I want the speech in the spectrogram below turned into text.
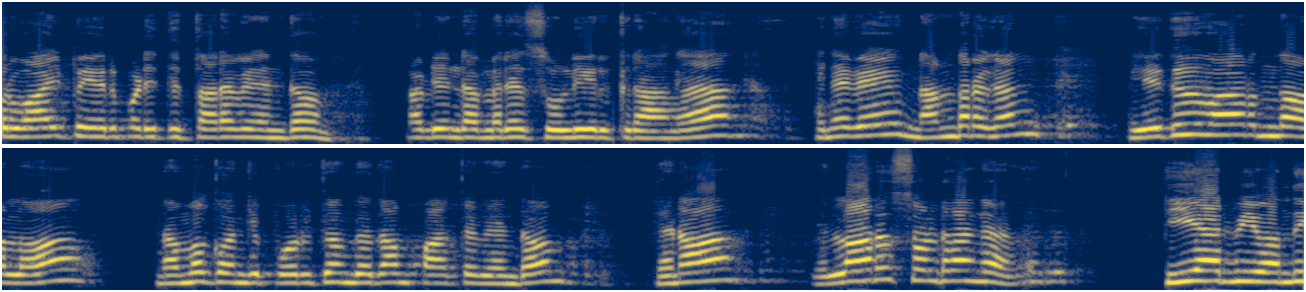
ஒரு வாய்ப்பை ஏற்படுத்தி தர வேண்டும் அப்படின்ற மாதிரி சொல்லியிருக்கிறாங்க. எனவே நண்பர்கள் எதுவாக இருந்தாலும் நம்ம கொஞ்சம் பொறுத்திருந்து தான் பார்க்க வேண்டும். ஏன்னா எல்லாரும் சொல்கிறாங்க டிஆர்பி வந்து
